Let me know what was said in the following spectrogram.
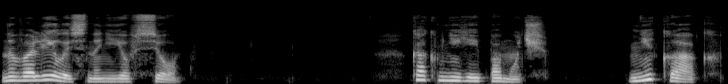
Навалилось на нее все. Как мне ей помочь?» «Никак.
